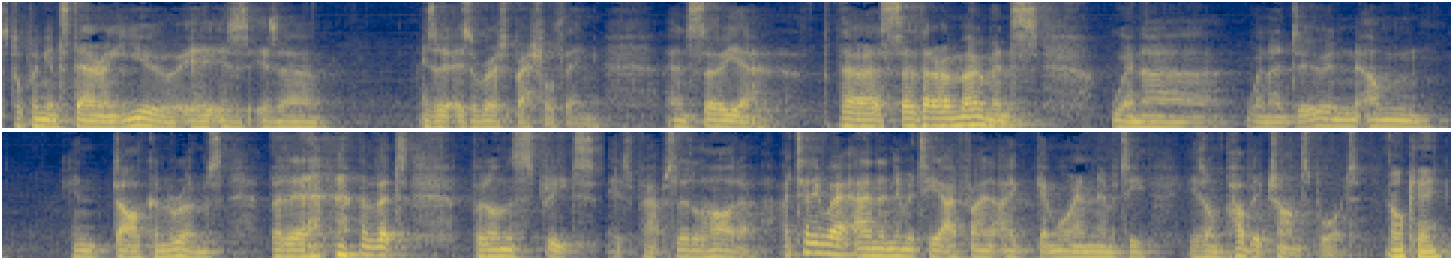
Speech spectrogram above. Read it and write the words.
stopping and staring at you is, is, a, is, a, is a very special thing. And so, yeah, there are, so there are moments when, uh, when I do And um, in darkened rooms, but, uh, but, but on the streets it's perhaps a little harder. I tell you where anonymity, I find I get more anonymity, is on public transport. Okay,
